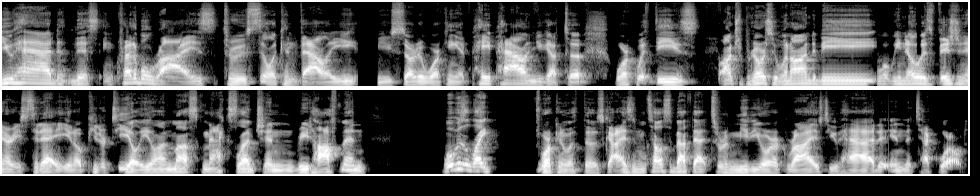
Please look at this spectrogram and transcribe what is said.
You had this incredible rise through Silicon Valley. You started working at PayPal and you got to work with these entrepreneurs who went on to be what we know as visionaries today. You know, Peter Thiel, Elon Musk, Max Levchin, Reid Hoffman. What was it like working with those guys? And tell us about that sort of meteoric rise you had in the tech world.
